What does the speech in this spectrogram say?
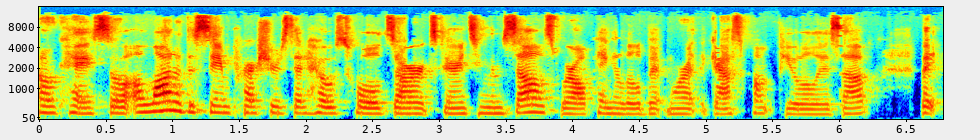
Okay, so a lot of the same pressures that households are experiencing themselves. We're all paying a little bit more at the gas pump. Fuel is up. But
